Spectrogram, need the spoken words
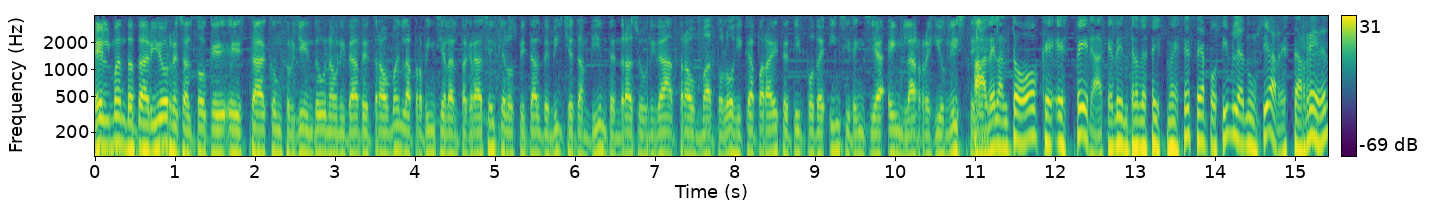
El mandatario resaltó que está construyendo una unidad de trauma en la provincia de la Altagracia y que el hospital de Miche también tendrá su unidad traumatológica para este tipo de incidencia en la región este. Adelantó que espera que dentro de seis meses sea posible anunciar esta red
